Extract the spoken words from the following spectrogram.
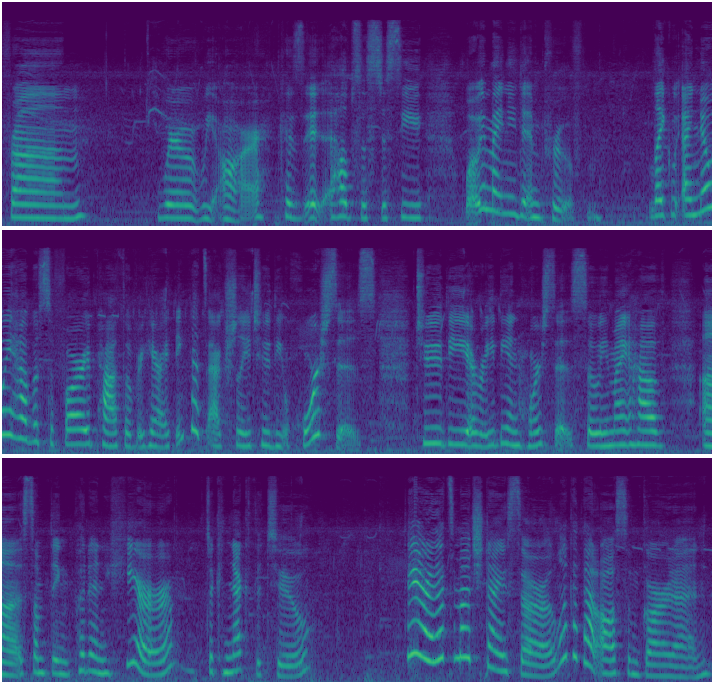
from where we are. Because it helps us to see what we might need to improve like I know we have a safari path over here. I think that's actually to the horses, to the Arabian horses. So we might have uh, something put in here to connect the two. There, that's much nicer. Look at that awesome garden.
